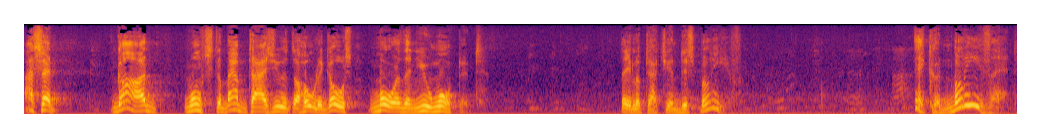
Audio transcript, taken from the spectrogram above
I said, God wants to baptize you with the Holy Ghost more than you want it. They looked at you in disbelief. They couldn't believe that.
